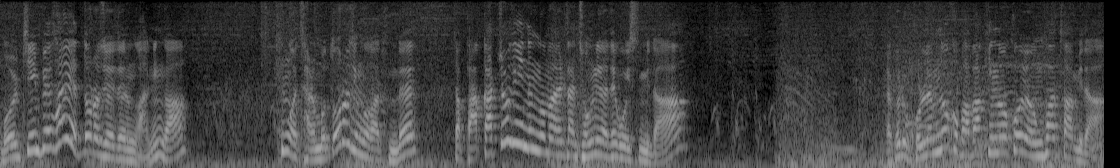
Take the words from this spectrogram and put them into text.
멀티임페 사이에 떨어져야 되는 거 아닌가? 뭔가 잘못 떨어진 것 같은데? 자 바깥쪽에 있는 것만 일단 정리가 되고 있습니다. 자 그리고 골렘 넣고 바바킹 넣고 영파트 합니다.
